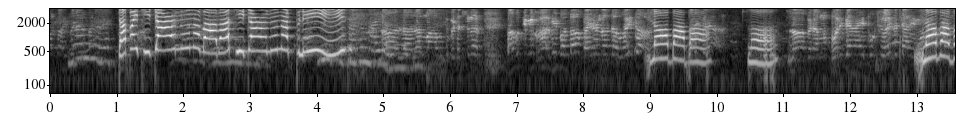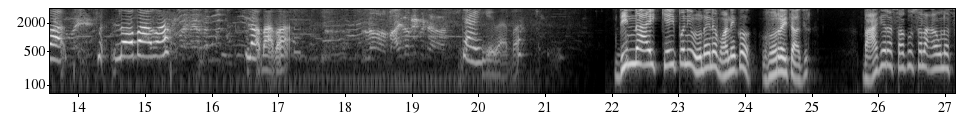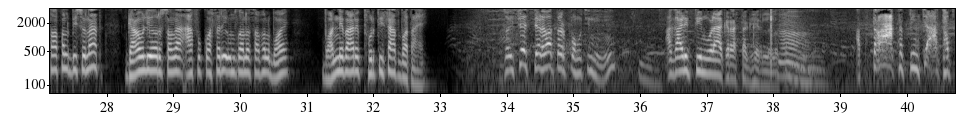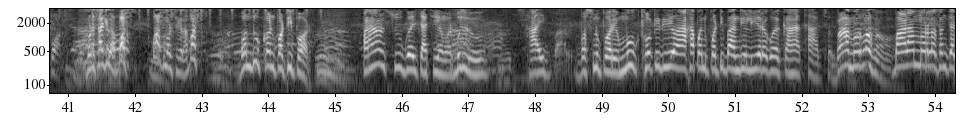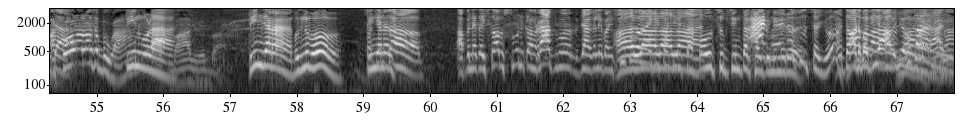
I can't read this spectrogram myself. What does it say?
तपाईँ छिटो आउनु न बाबा छिटो आउनु न प्लिज। ल बाबा ल। ल बाबा ल बाबा ल बाबा। दिन नआई केही पनि हुँदैन भनेको हो रहेछ हजुर। भागेर सकुशल आउन सफल विश्वनाथ गाउँलेहरूसँग आफू कसरी उम्कन सफल भए भन्ने बारे फुर्ती साथ बताए। जैसे सेढ़वा तर पहुंचनी अगाडि तीन गोड़ा के रास्ता घेर लेलो। तड़ाक त तीन चार थप्पड़। मोटरसाइकिल बस बस मोटरसाइकिल बस। बंदूक कनपट्टी पर प्राण सु गइल चाची हमर बुझलु? हाई बाल, बस्नु पर्यो मुख थोपी दियो आँखा पनि पट्टी बाँधियो लिएर गयो कहाँ थाहा छ? बड़ा मर्लसन चाचा। तीन गोड़ा बाल रे बाल। तीन जना बुझ्नुभयो? तीन जना साहब अपने कहीं सब सुन के हम रात भर जागले बानी कि। बहुत शुभ चिंतक छ आठ तिमी बजे से मेरो। सुत चाहिए ये तो आठ बजिया अहिले हो।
